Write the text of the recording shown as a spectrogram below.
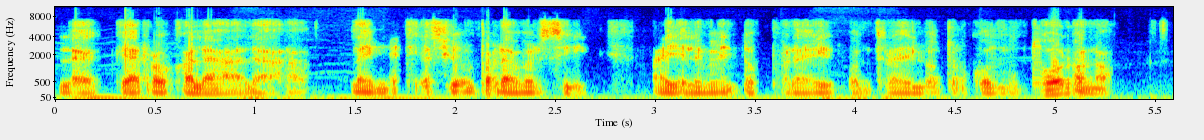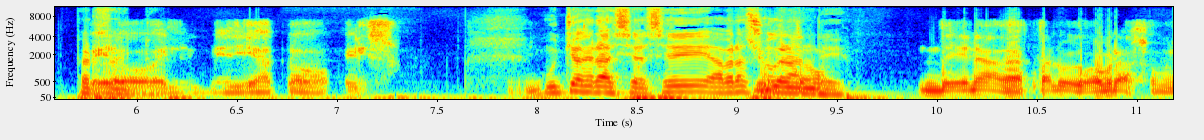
la que arroja la, la, investigación para ver si hay elementos para ir contra el otro conductor o no. Pero el inmediato eso. Muchas gracias, eh. abrazo grande. De nada, hasta luego, abrazo, Miguel.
